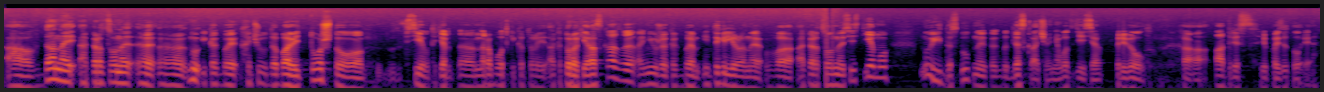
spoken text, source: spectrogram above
А в данной операционной, э, э, ну и как бы хочу добавить то, что все вот эти э, наработки, которые, о которых я рассказываю, они уже как бы интегрированы в операционную систему, ну и доступны как бы для скачивания. Вот здесь я привел а, адрес репозитория.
